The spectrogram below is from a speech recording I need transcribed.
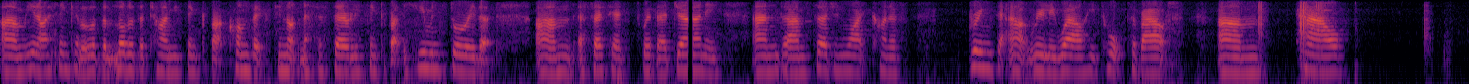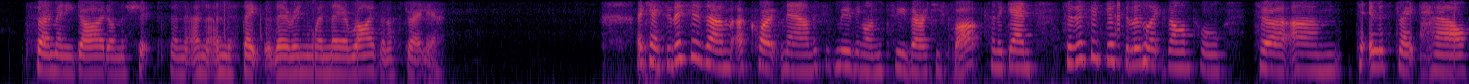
Um, you know, I think a lot, of the, lot of the time you think about convicts, you not necessarily think about the human story that um, associates with their journey. And um, Surgeon White kind of brings it out really well. He talks about um, how so many died on the ships and, and, and the state that they're in when they arrive in Australia. Okay, so this is um, a quote now. This is moving on to Verity Sparks. And again, so this is just a little example to, um, to illustrate how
